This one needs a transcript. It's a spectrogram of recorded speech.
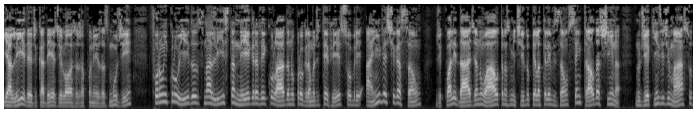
e a líder de cadeias de lojas japonesas Muji foram incluídas na lista negra veiculada no programa de TV sobre a investigação de qualidade anual transmitido pela televisão central da China, no dia 15 de março,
